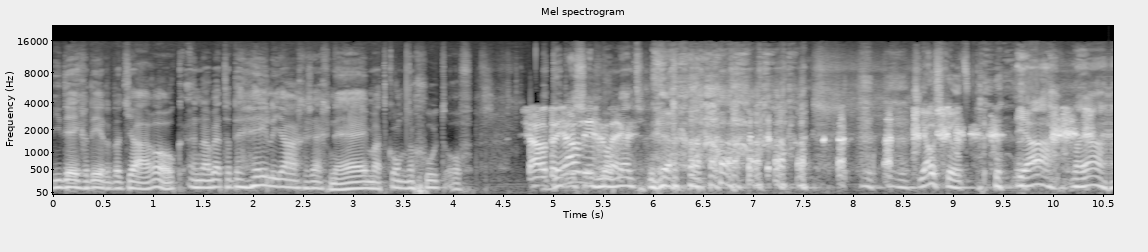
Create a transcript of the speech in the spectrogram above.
die degradeerde dat jaar ook. En dan werd er de hele jaar gezegd, nee, maar het komt nog goed. Of zou het aan jou liggen? Moment, ja. Jouw schuld. ja, nou ja.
